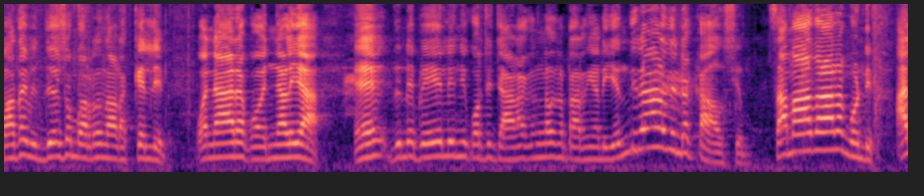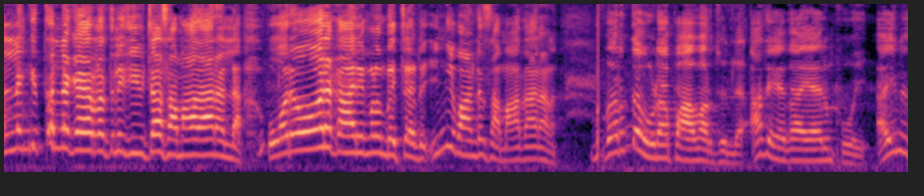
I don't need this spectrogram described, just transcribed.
മതവിദ്വേഷം പറഞ്ഞ് നടക്കല്ലേ. പൊന്നാര കൊഞ്ഞളിയാ ഏ ഇതിന്റെ പേരിൽ ഇനി കുറച്ച് ചാണകങ്ങൾ ഇങ്ങോട്ട് ഇറങ്ങിയാണ്ട് എന്തിനാണ് ഇതിന്റെ ഒക്കെ ആവശ്യം? സമാധാനം കൊണ്ട്. അല്ലെങ്കിൽ തന്നെ കേരളത്തിൽ ജീവിച്ചാൽ സമാധാനമല്ല. ഓരോരോ കാര്യങ്ങളും വെച്ചാണ്ട് ഇനി വേണ്ട സമാധാനമാണ് വെറുതെ കൂടാ പാവ അർജുനില്ല. അത് ഏതായാലും പോയി. അതിന്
